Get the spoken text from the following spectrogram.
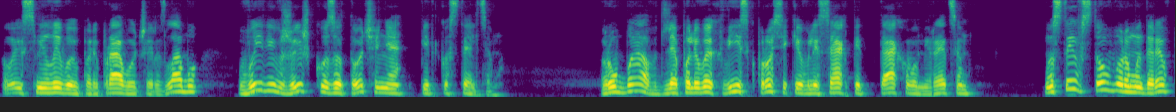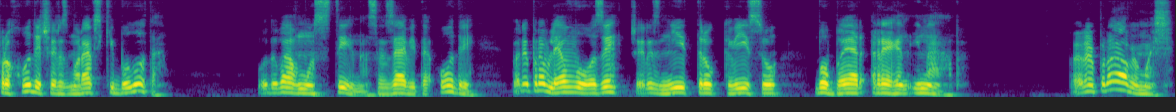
коли сміливою переправою через лабу вивів жишку з оточення під костельцем. Рубав для польових військ просіки в лісах під Таховим і Рецем, мостив стовбурами дерев проходи через моравські болота, будував мости на Сазаві та Одрі, переправляв вози через Нітру, Квісу, Бобер, Реген і Нааб. Переправимось.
